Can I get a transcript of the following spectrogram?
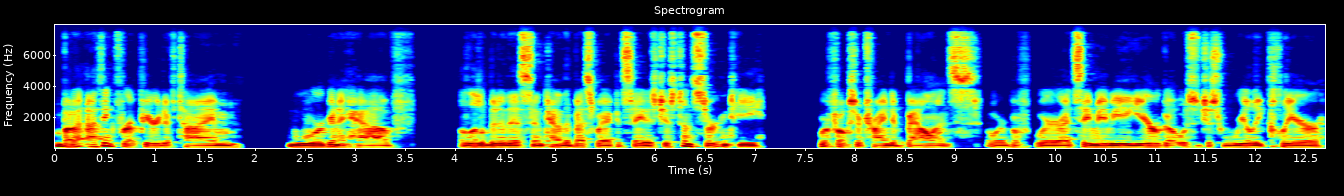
But I, I think for a period of time, we're going to have a little bit of this. And kind of the best way I could say it is just uncertainty where folks are trying to balance, or where I'd say maybe a year ago it was just really clear,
